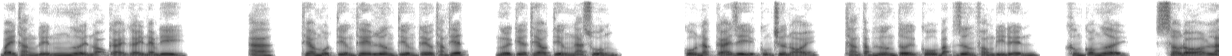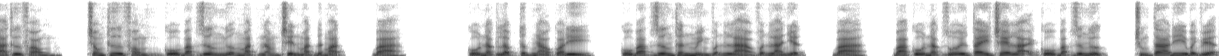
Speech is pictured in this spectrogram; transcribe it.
bay thẳng đến người nọ cái gáy ném đi. A, theo một tiếng thê lương tiếng kêu thảm thiết, người kia theo tiếng ngã xuống. Cố nặc cái gì cũng chưa nói, thẳng tắp hướng tới cố Bắc Dương phòng đi đến, không có người, sau đó là thư phòng, trong thư phòng cố Bắc Dương ngưỡng mặt nằm trên mặt đất mặt, ba. Cố nặc lập tức nhào qua đi, cố Bắc Dương thân mình vẫn là vẫn là nhiệt, ba, ba cố nặc duỗi tay che lại cố Bắc Dương ngực, chúng ta đi bệnh viện,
